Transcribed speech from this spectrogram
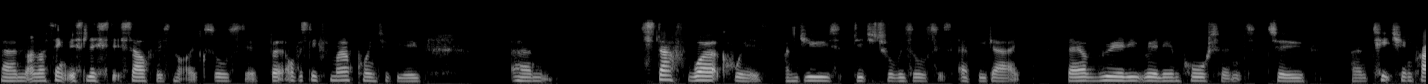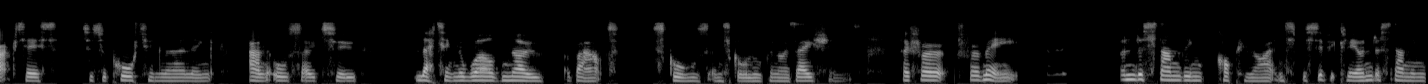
um, and I think this list itself is not exhaustive. But obviously, from our point of view, um, staff work with and use digital resources every day. They are really, really important to um, teaching practice, to supporting learning, and also to letting the world know about schools and school organisations. So for, for me, understanding copyright and specifically understanding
